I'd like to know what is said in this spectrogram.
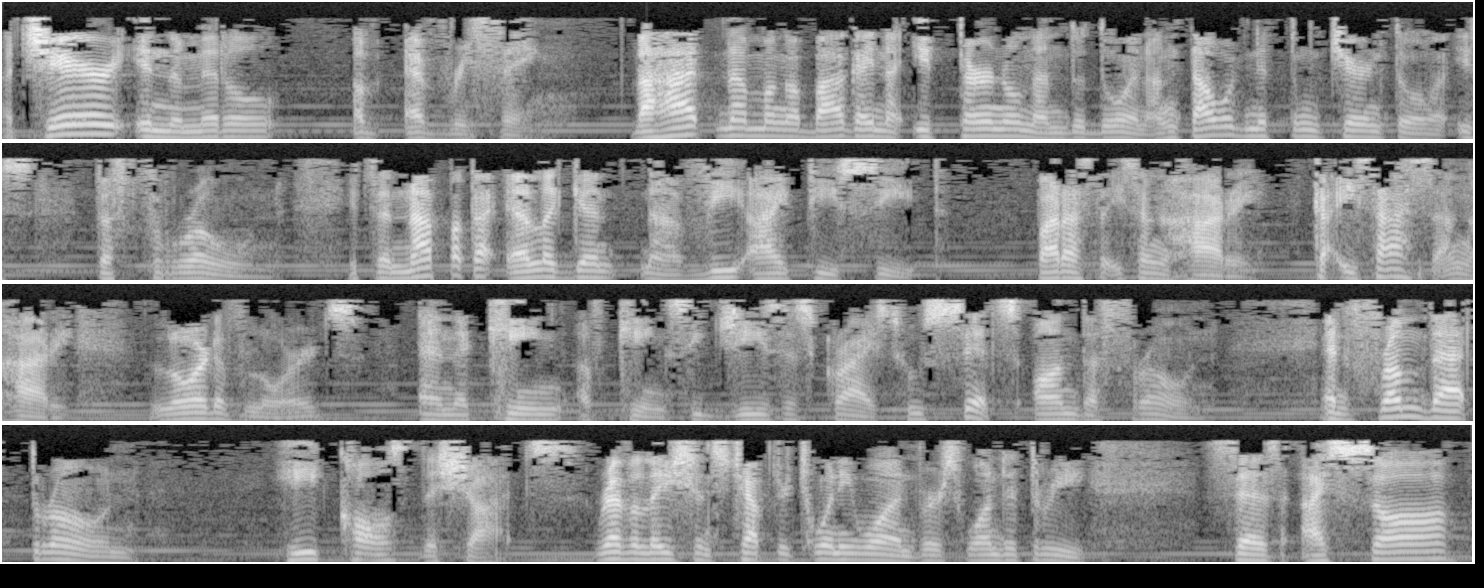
A chair in the middle of everything. Lahat ng mga bagay na eternal nandoon. Ang tawag nitong chair nito is the throne. It's a napaka-elegant na VIP seat para sa isang hari. Kaisa sa ang hari, Lord of Lords and the King of Kings, si Jesus Christ, who sits on the throne. And from that throne, he calls the shots. Revelations chapter 21, verse 1 to 3 says, I saw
